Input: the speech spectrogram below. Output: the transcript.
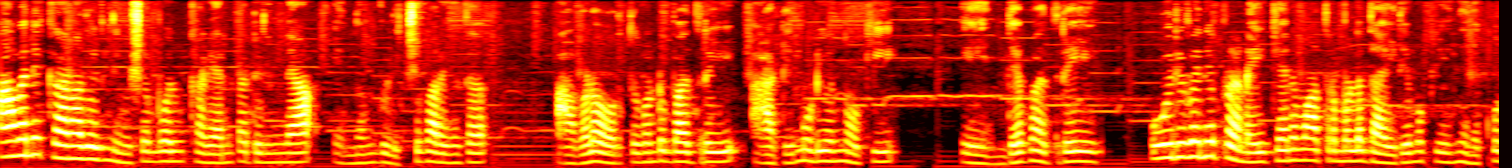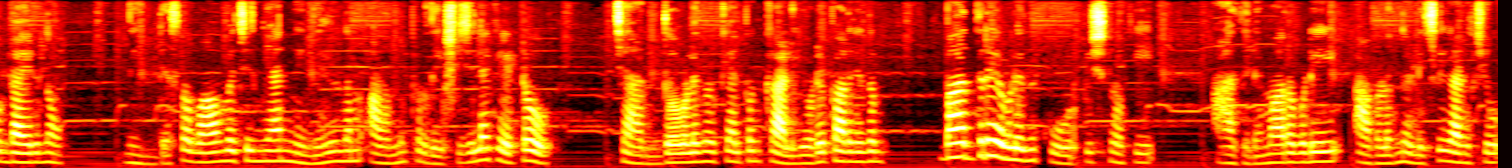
അവനെ കാണാതെ ഒരു നിമിഷം പോലും കഴിയാൻ പറ്റുന്നില്ല എന്നും വിളിച്ചു പറയുന്നത്. അവൾ ഓർത്തുകൊണ്ട് ബദ്രി അടിമുടിയൊന്ന് നോക്കി. എന്റെ ബദ്രി ഒരുവനെ പ്രണയിക്കാൻ മാത്രമുള്ള ധൈര്യമൊക്കെ നിനക്കുണ്ടായിരുന്നു? നിന്റെ സ്വഭാവം വെച്ച് ഞാൻ നിന്നിൽ നിന്നും അതൊന്നും പ്രതീക്ഷിച്ചില്ല കേട്ടോ. ചന്തു അവളെ നോക്കി അല്പം കളിയോടെ പറഞ്ഞതും ഭദ്ര അവളെ ഒന്ന് കൂർപ്പിച്ചു നോക്കി. അതിന് മറുപടി അവളൊന്ന് വിളിച്ച് കാണിച്ചു.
